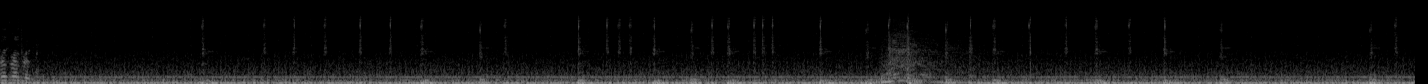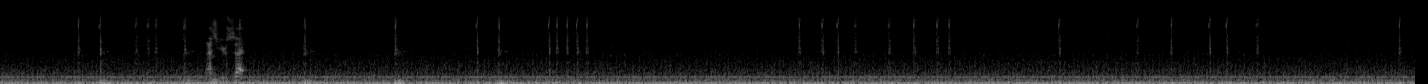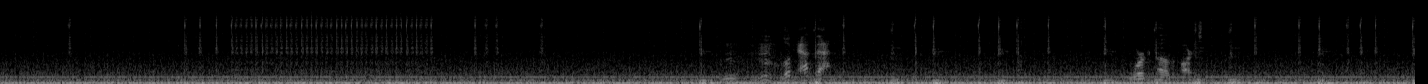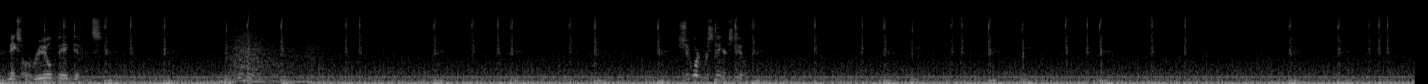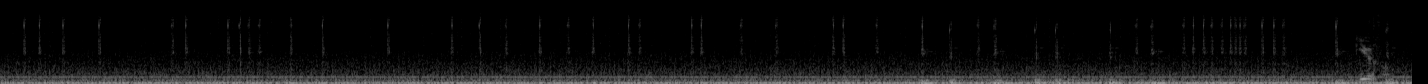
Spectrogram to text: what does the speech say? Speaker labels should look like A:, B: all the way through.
A: always room for. That's you set. At that. Work of art. Makes a real big difference. Should work for stingers too. Beautiful.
